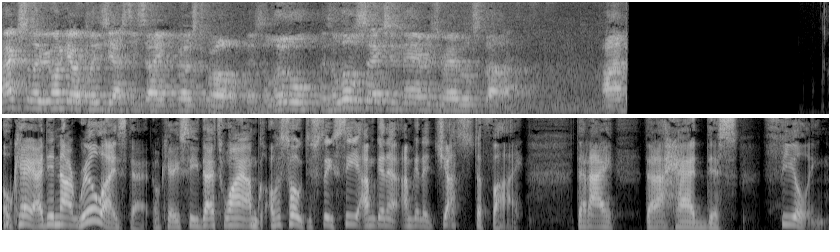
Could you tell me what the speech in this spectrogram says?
Actually, we want to go Ecclesiastes 8, verse 12. There's a little, there's a little section there is where we'll start. Uh, Okay, I did not realize that. Okay, see, that's why I'm so see, see, I'm gonna I'm gonna justify that I that I had this feeling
